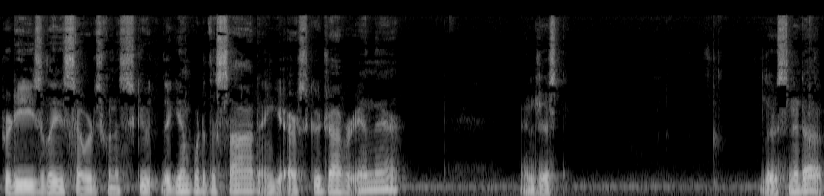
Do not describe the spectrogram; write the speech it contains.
pretty easily. So we're just going to scoot the gimbal to the side and get our screwdriver in there. And just loosen it up.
